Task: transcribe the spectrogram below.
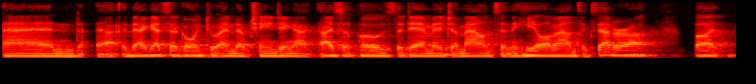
And uh, I guess they're going to end up changing, I, I suppose, the damage amounts and the heal amounts, etc. But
